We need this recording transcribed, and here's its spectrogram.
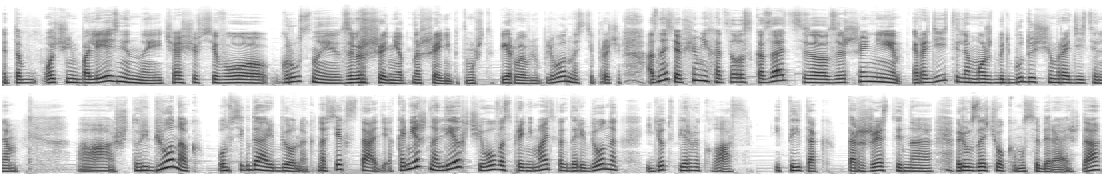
Это очень болезненные чаще всего грустные завершения отношений, потому что первая влюбленность и прочее. А знаете, вообще мне хотелось сказать э, в завершении родителя, может быть, будущим родителям, а, что ребенок, он всегда ребенок на всех стадиях. Конечно, легче его воспринимать, когда ребенок идет в первый класс и ты так торжественно рюкзачок ему собираешь, да,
